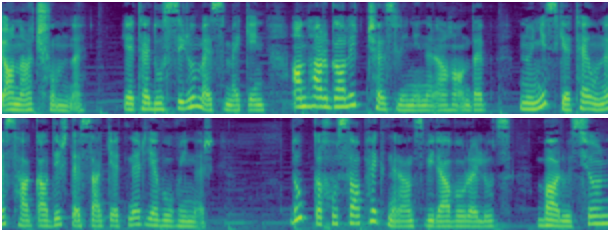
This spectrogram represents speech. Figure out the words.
ճանաչումն է։ Եթե դու սիրում ես մեկին, անհարգալից չես լինի նրա հանդեպ, նույնիսկ եթե ունես հակադիր տեսակետներ եւ ուղիներ։ Դուք կխուսափեք նրանց վիրավորելուց, բարություն,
